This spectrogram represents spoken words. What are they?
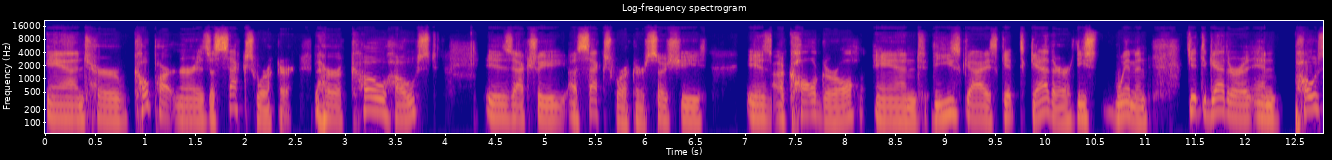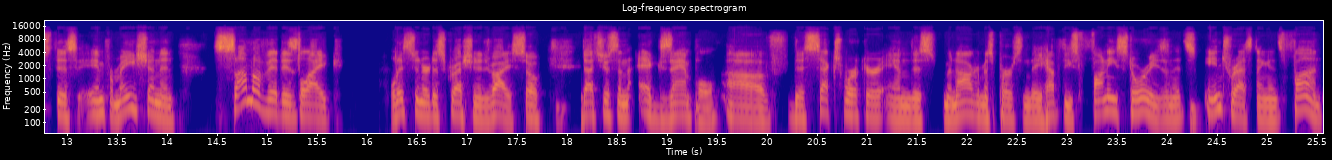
And her co-partner is a sex worker. Her co-host is actually a sex worker. So she is a call girl and these guys get together these women get together and post this information. And some of it is like listener discretion advice. So that's just an example of this sex worker and this monogamous person. They have these funny stories and it's interesting, it's fun.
